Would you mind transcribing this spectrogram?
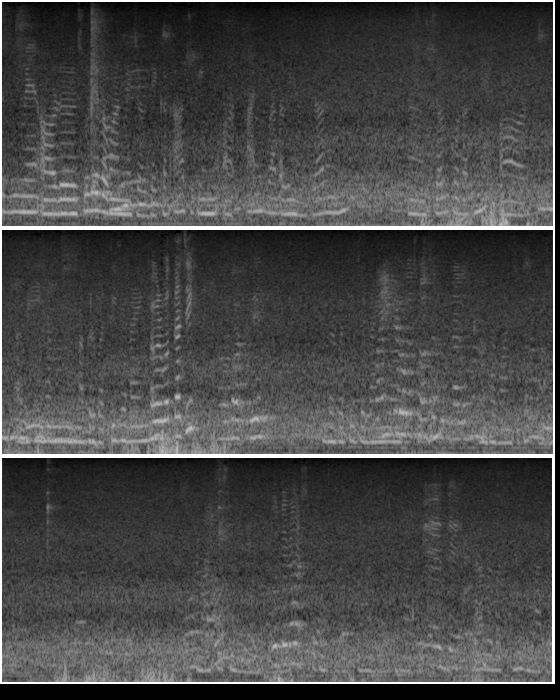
शंकर जी में और सूर्य भगवान में जल देकर आ चुकी हूँ और आने के बाद अभी हम जा रहे हैं जल को रखने और अभी हम अगरबत्ती जलाएँगे। अगरबत्ती? अगरबत्ती जलाएँगे। भगवान जी का माचिस लेंगे। अगरबत्ती जलाते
